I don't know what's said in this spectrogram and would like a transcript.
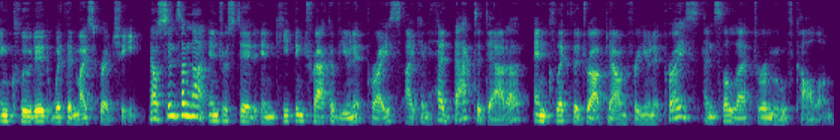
included within my spreadsheet. Now, since I'm not interested in keeping track of unit price, I can head back to data and click the drop down for unit price and select remove column.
